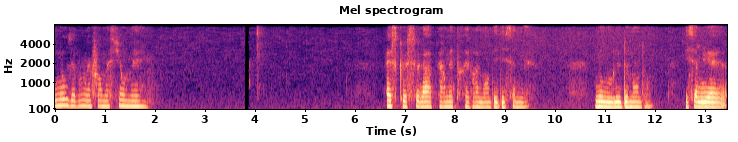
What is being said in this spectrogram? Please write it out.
Nous avons l'information, mais est-ce que cela permettrait vraiment d'aider Samuel? Nous nous le demandons. Et Samuel,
